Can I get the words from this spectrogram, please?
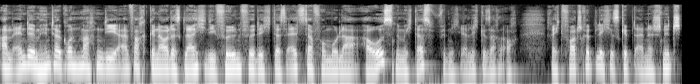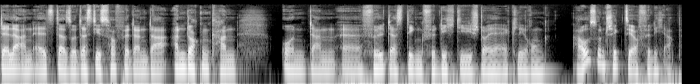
am Ende im Hintergrund machen die einfach genau das Gleiche. Die füllen für dich das Elster-Formular aus, nämlich das, finde ich ehrlich gesagt auch recht fortschrittlich. Es gibt eine Schnittstelle an Elster, sodass die Software dann da andocken kann und dann äh, füllt das Ding für dich die Steuererklärung aus und schickt sie auch für dich ab.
